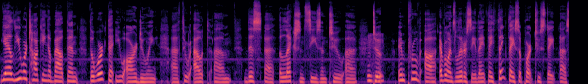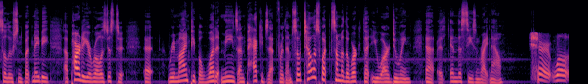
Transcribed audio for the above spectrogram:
Yael, you were talking about then the work that you are doing uh, throughout um, this uh, election season to uh, Mm-hmm. to improve uh, everyone's literacy. They they think they support two state uh, solutions, but maybe a part of your role is just to uh, remind people what it means and package that for them. So tell us what some of the work that you are doing uh, in this season right now. Sure. Well,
